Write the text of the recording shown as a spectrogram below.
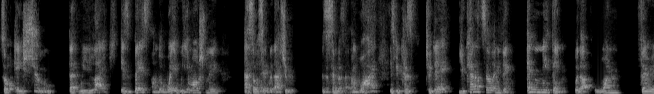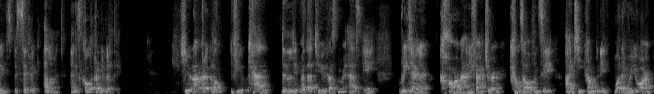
So a shoe that we like is based on the way we emotionally associate with that shoe. It's as simple as that. And why? It's because today you cannot sell anything, anything without one very specific element, and it's called credibility. If you're not credible, if you can deliver that to your customer as a retailer, car manufacturer, consultancy, IT company, whatever you are,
